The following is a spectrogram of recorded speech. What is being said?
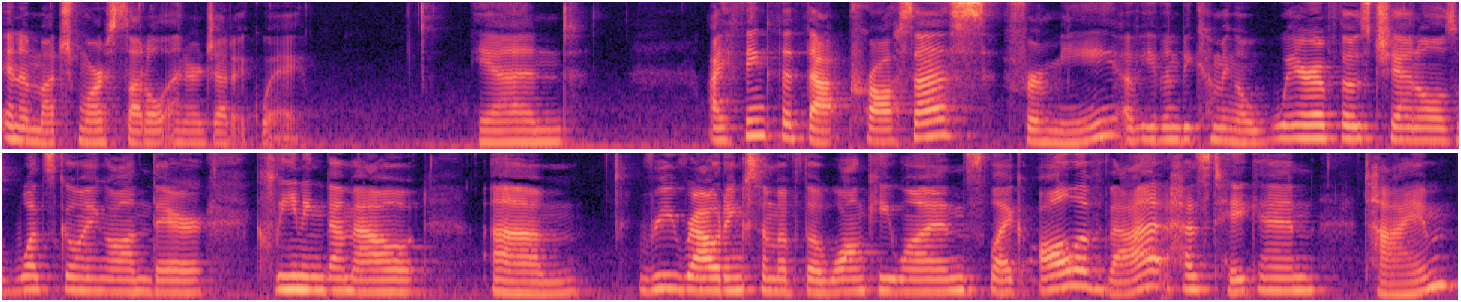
in a much more subtle, energetic way. And I think that that process for me of even becoming aware of those channels, what's going on there, cleaning them out, um, rerouting some of the wonky ones, like all of that has taken time.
